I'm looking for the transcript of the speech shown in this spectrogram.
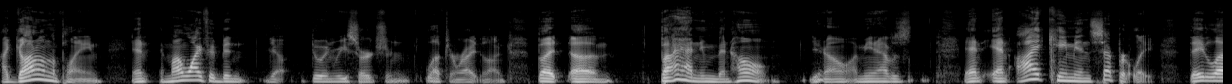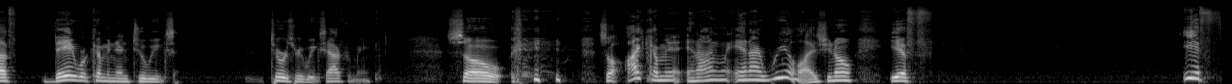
I got on the plane and, and my wife had been you know doing research and left and right and on but um but i hadn't even been home you know? I mean i was and and i came in separately. They left they were coming in two weeks two or three weeks after me. So so I come in and I and I realize, you know, if if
